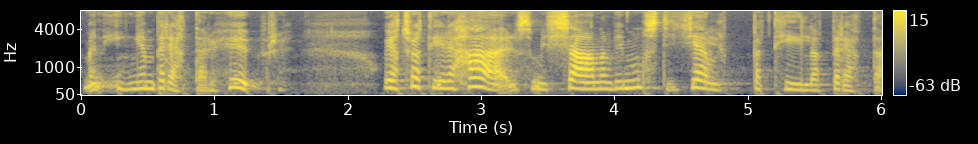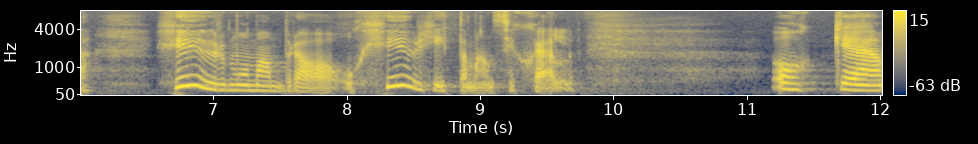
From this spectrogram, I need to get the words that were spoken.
men ingen berättar hur. Och jag tror att det är det här som är kärnan. Vi måste hjälpa till att berätta hur mår man bra och hur hittar man sig själv. Och eh,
